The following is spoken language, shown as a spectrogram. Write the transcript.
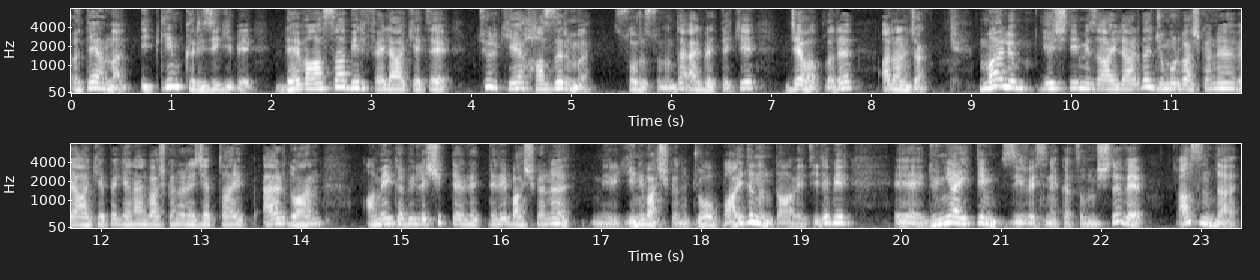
Öte yandan iklim krizi gibi devasa bir felakete Türkiye hazır mı sorusunun da elbette ki cevapları aranacak. Malum geçtiğimiz aylarda Cumhurbaşkanı ve AKP Genel Başkanı Recep Tayyip Erdoğan Amerika Birleşik Devletleri Başkanı yeni başkanı Joe Biden'ın davetiyle bir e, dünya iklim zirvesine katılmıştı ve aslında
